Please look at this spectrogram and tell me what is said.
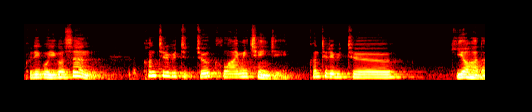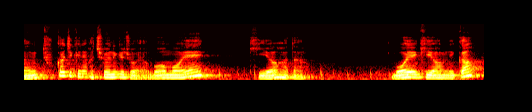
그리고 이것은 contribute to climate change. Contribute 기여하다. to까지 그냥 같이 외우는 게 좋아요. 뭐뭐에 기여하다. 뭐에 기여합니까?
